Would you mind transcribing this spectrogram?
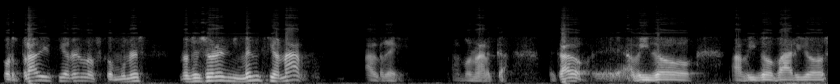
por tradición en los comunes no se suele ni mencionar al rey, al monarca. Claro, eh, ha habido ha habido varios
